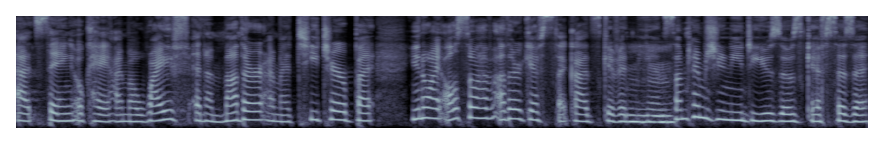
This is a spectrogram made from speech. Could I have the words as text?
at saying, okay, I'm a wife and a mother, I'm a teacher, but you know, I also have other gifts that God's given mm-hmm. me. And mm-hmm. sometimes you need to use those gifts as a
